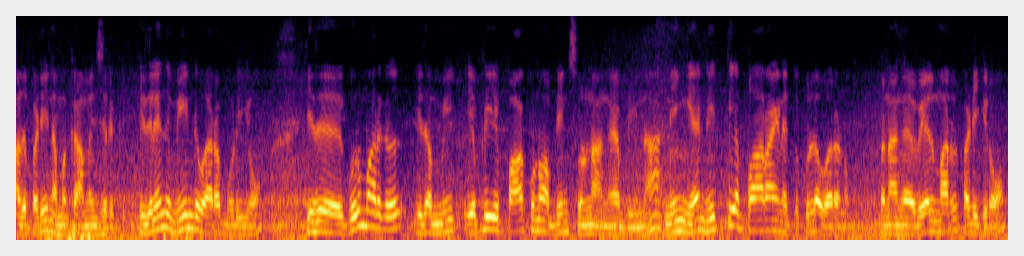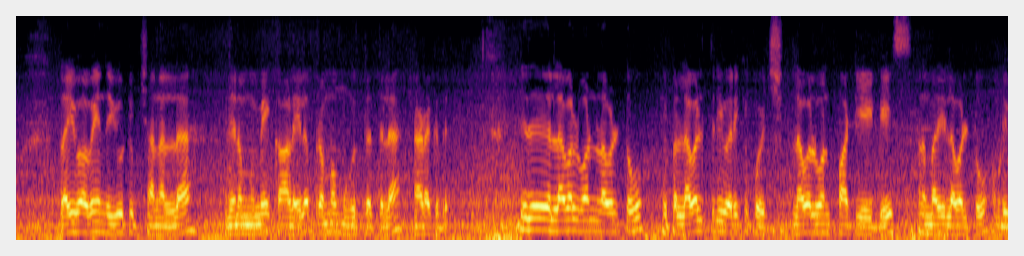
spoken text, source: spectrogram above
அதுபடி நமக்கு அமைஞ்சிருக்கு. இதுலேருந்து மீண்டு வர முடியும். இது குருமார்கள் இதை மீ எப்படி பார்க்கணும் அப்படின்னு சொன்னாங்க அப்படின்னா நீங்கள் நித்திய பாராயணத்துக்குள்ளே வரணும். இப்போ நாங்கள் வேல்மாரல் படிக்கிறோம். லைவாகவே இந்த யூடியூப் சேனலில் தினமுமே காலையில் பிரம்ம முகூர்த்தத்தில் நடக்குது. இது லெவல் ஒன் லெவல் டூ இப்போ லெவல் த்ரீ வரைக்கும் போயிடுச்சு. Level one forty eight days அந்த மாதிரி லெவல் டூ அப்படி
